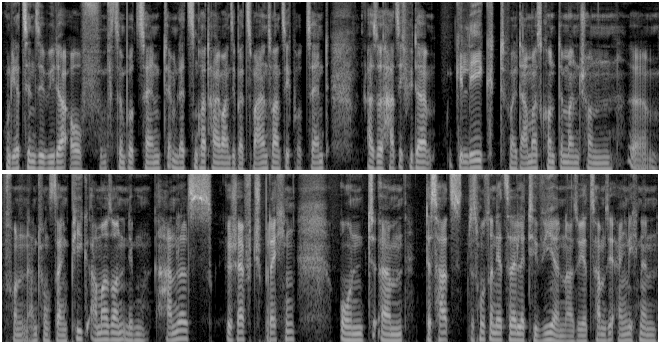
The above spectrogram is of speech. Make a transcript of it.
und jetzt sind sie wieder auf 15 Prozent. Im letzten Quartal waren sie bei 22 Prozent. Also hat sich wieder gelegt, weil damals konnte man schon äh, von in Anführungszeichen Peak Amazon in dem Handelsgeschäft sprechen und ähm, das, hat, das muss man jetzt relativieren. Also jetzt haben sie eigentlich ein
